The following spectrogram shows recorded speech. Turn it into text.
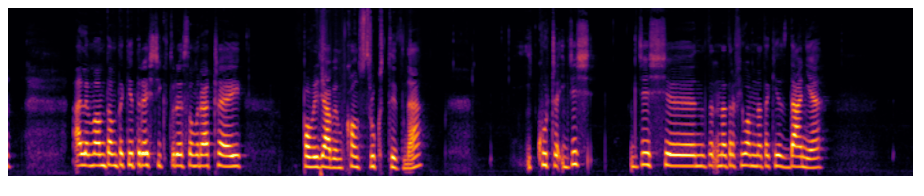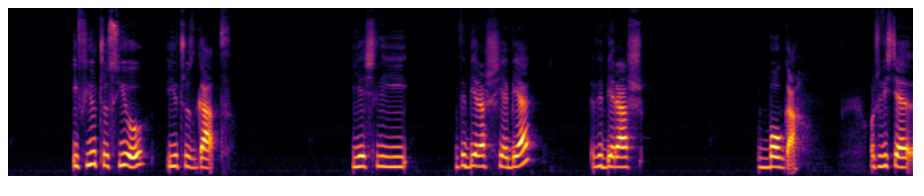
ale mam tam takie treści, które są raczej, powiedziałabym, konstruktywne. I kurczę, i gdzieś, gdzieś natrafiłam na takie zdanie: If you choose you, you choose God jeśli wybierasz siebie, wybierasz Boga. Oczywiście,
